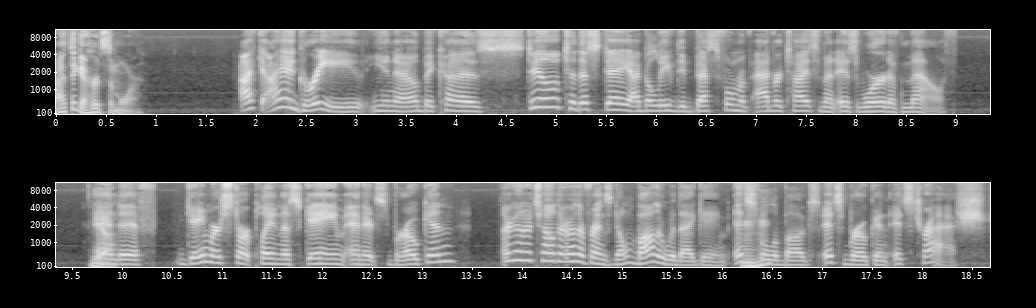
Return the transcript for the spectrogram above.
I think it hurts them more. I, I agree, you know, because still to this day, I believe the best form of advertisement is word of mouth. Yeah. And if gamers start playing this game and it's broken, they're gonna tell their other friends, "Don't bother with that game. It's Mm-hmm. full of bugs. It's broken. It's trash."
